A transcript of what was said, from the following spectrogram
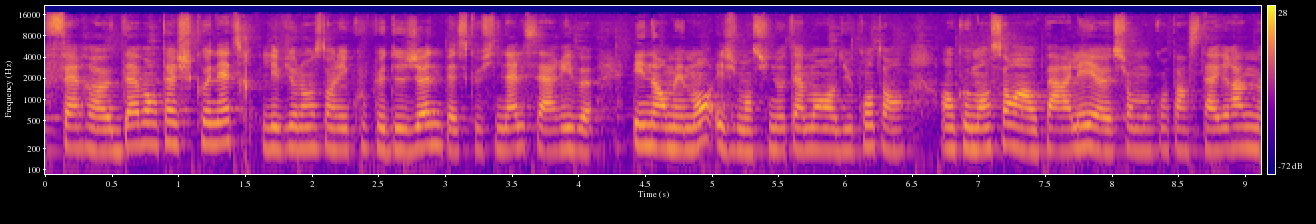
faire davantage connaître les violences dans les couples de jeunes, parce qu'au final, ça arrive énormément, et je m'en suis notamment rendu compte en, en commençant à en parler parler sur mon compte Instagram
